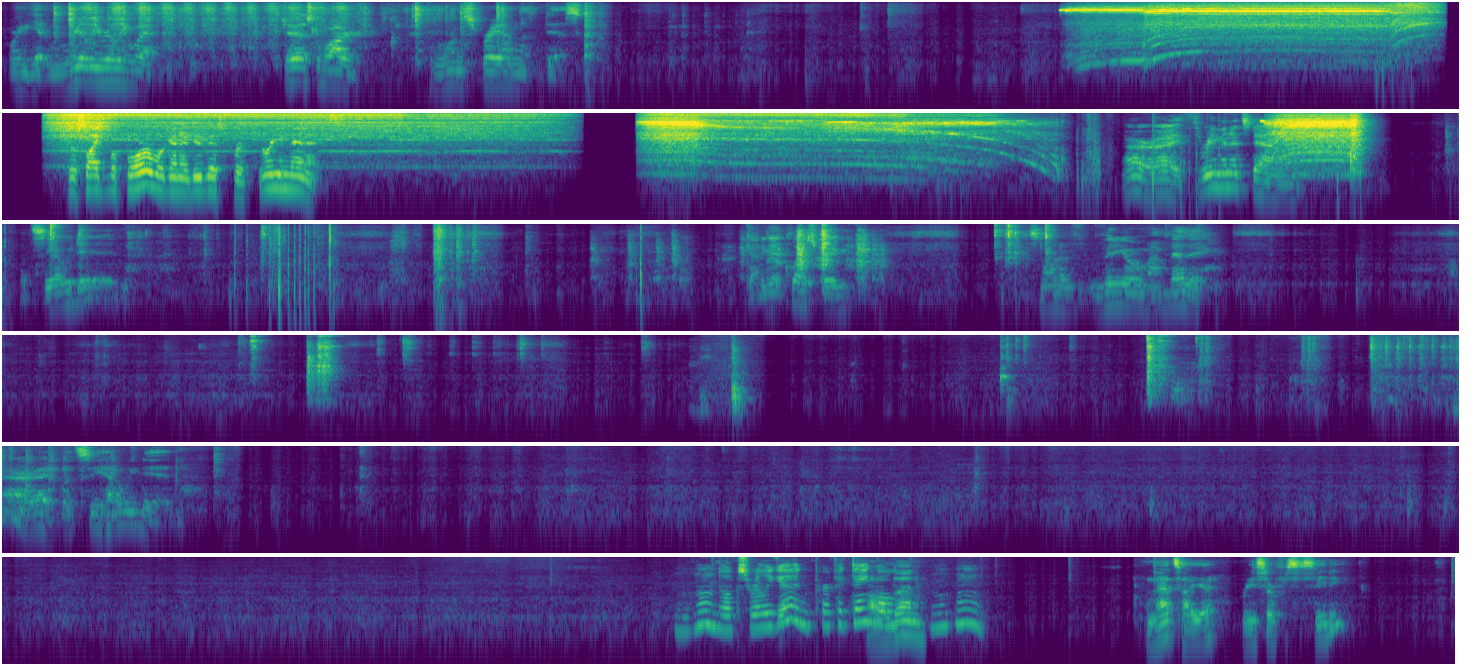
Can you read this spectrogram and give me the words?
We're going to get really, really wet. Just water. One spray on the disc. Like before, we're going to do this for three minutes. All right, three minutes down. Let's see how we did. Gotta get close, baby. It's not a video of my belly. All right, let's see how we did. Mm-hmm. Looks really good. Perfect angle. All done. Mm-hmm. And that's how you resurface a CD.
